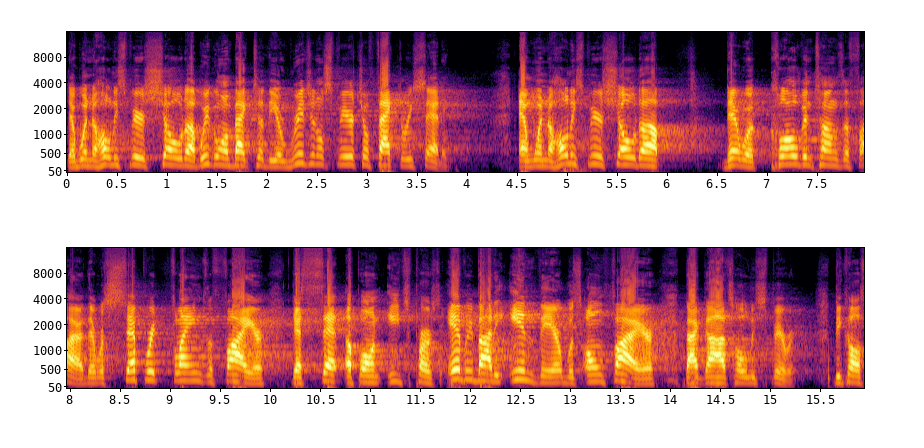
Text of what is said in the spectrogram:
That when the Holy Spirit showed up, we're going back to the original spiritual factory setting. And when the Holy Spirit showed up, there were cloven tongues of fire. There were separate flames of fire that set upon each person. Everybody in there was on fire by God's Holy Spirit because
